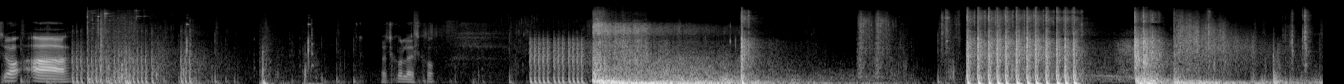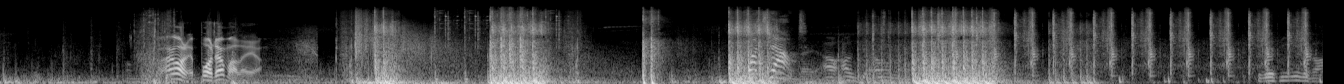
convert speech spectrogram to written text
ဆိုတော့အာ let's go let's go အဲ့ကောင်လေပေါ်တက်မှာလားရ Watch out! အောက်အောက်အောက်ဒီလိုစီးရကော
